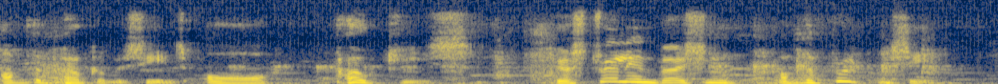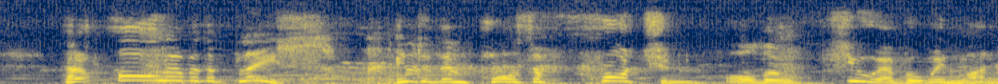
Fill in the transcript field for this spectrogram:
of the poker machines, or pokies, the Australian version of the fruit machine. They're all over the place. Into them pours a fortune, although few ever win one,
